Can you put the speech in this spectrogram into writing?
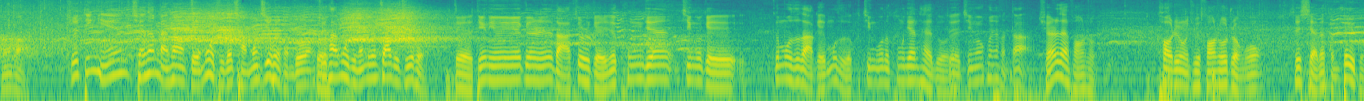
很好。其实丁宁前三板上给木子的抢攻机会很多，就看木子能不能抓住机会。对，丁宁因为跟人家打，就是给人家空间进攻，给跟木子打，给木子进攻的空间太多。对，进攻空间很大，全是在防守，靠这种去防守转攻，所以显得很被动。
